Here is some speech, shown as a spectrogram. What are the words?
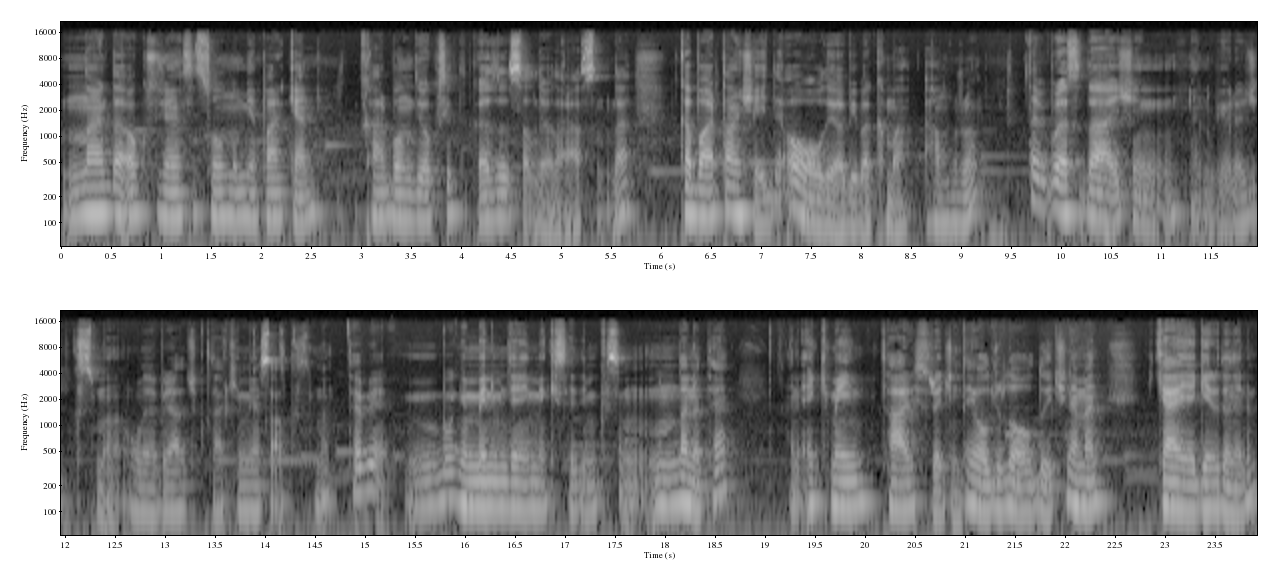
Bunlar da oksijensiz solunum yaparken karbondioksit gazı salıyorlar aslında. Kabartan şey de o oluyor bir bakıma hamuru. Tabi burası daha işin hani biyolojik kısmı oluyor birazcık daha kimyasal kısmı. Tabi bugün benim deneyimlemek istediğim kısım bundan öte hani ekmeğin tarih sürecinde yolculuğu olduğu için hemen hikayeye geri dönelim.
